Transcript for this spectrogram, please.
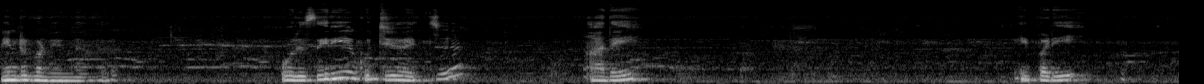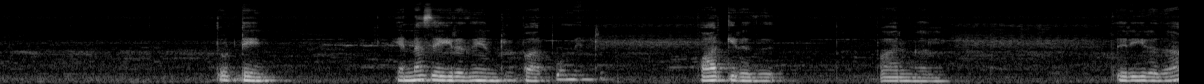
நின்று கொண்டிருந்தது. ஒரு சிறிய குச்சி வச்சு அதை இப்படி தொட்டேன். என்ன செய்கிறது என்று பார்ப்போம் என்று. பார்க்கிறது. பாருங்கள். தெரிகிறதா?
